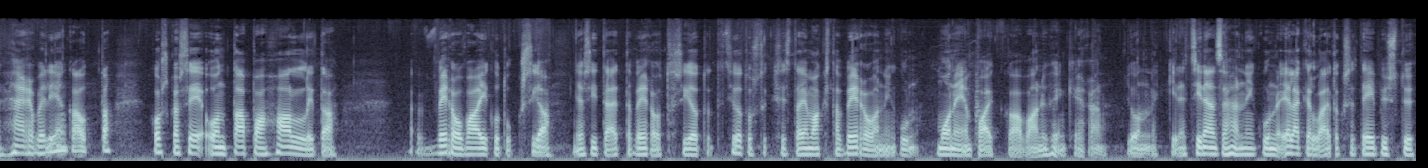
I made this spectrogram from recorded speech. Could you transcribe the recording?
härvelien kautta, koska se on tapa hallita verovaikutuksia ja sitä, että verot sijoituksista ei makseta veroa niin kuin moneen paikkaan, vaan yhden kerran jonnekin. Et sinänsähän niin kuin eläkelaitokset ei pysty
